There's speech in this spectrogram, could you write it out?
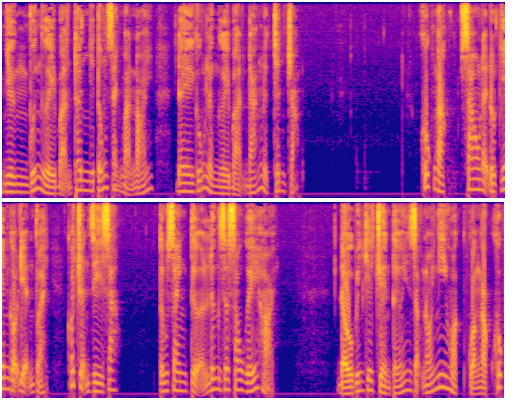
Nhưng với người bạn thân như Tống Xanh mà nói, Đây cũng là người bạn đáng được trân trọng. Khúc Ngọc, Sao lại đột nhiên gọi điện vậy? Có chuyện gì sao? Tống Xanh tựa lưng ra sau ghế hỏi. Đầu bên kia truyền tới giọng nói nghi hoặc của Ngọc Khúc.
